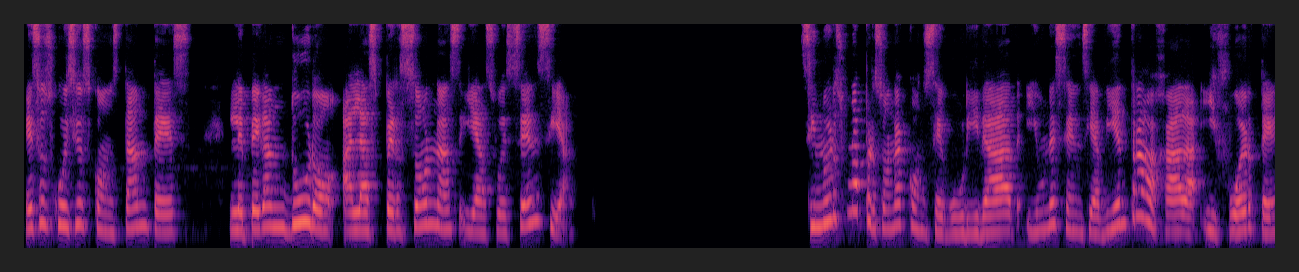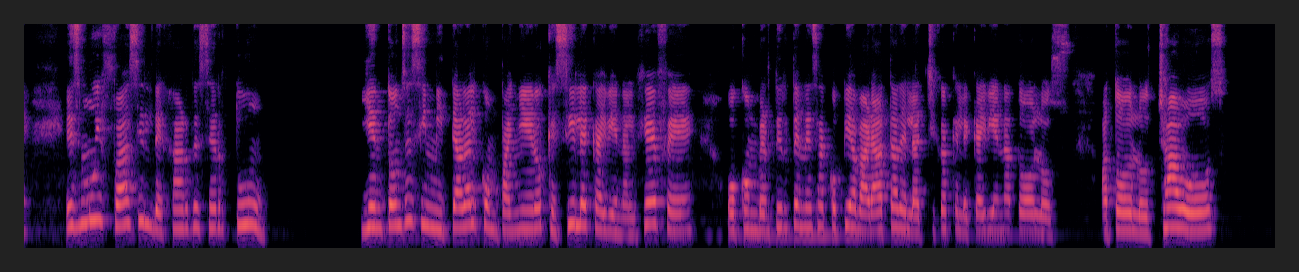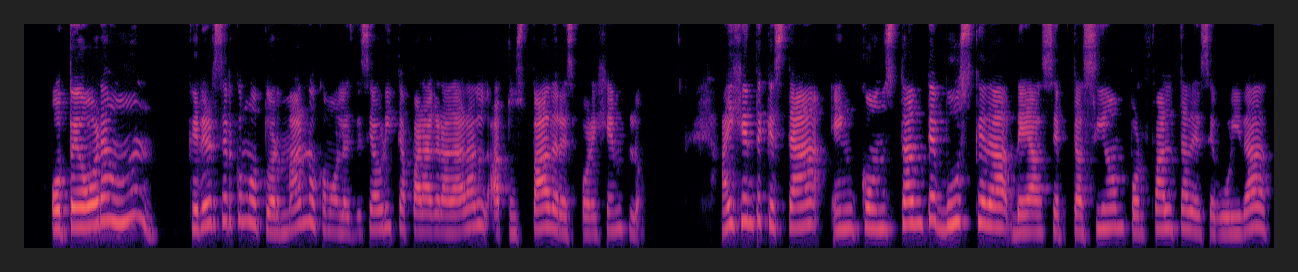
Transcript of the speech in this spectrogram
Esos juicios constantes le pegan duro a las personas y a su esencia. Si no eres una persona con seguridad y una esencia bien trabajada y fuerte, es muy fácil dejar de ser tú y entonces imitar al compañero que sí le cae bien al jefe o convertirte en esa copia barata de la chica que le cae bien a todos los a todos los chavos o peor aún, querer ser como tu hermano, como les decía ahorita, para agradar a, a tus padres, por ejemplo. Hay gente que está en constante búsqueda de aceptación por falta de seguridad.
